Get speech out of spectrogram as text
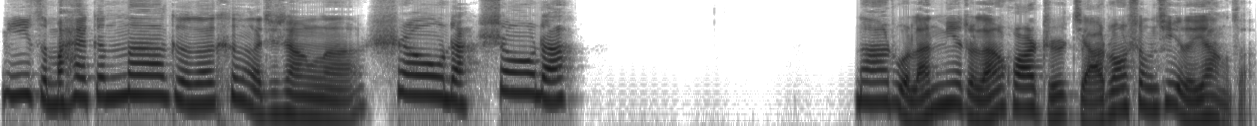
你怎么还跟那哥哥客气上了？收着，收着。那若兰捏着兰花指，假装生气的样子。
